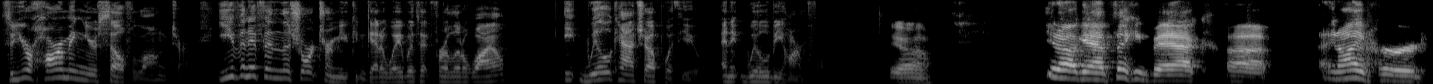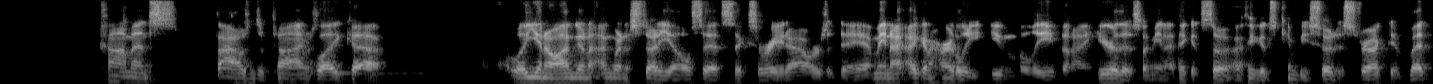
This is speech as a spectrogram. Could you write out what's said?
So you're harming yourself long term. Even if in the short term you can get away with it for a little while, it will catch up with you and it will be harmful. Yeah. You know, again, thinking back, uh, know, I've heard comments thousands of times like, uh, well, you know, I'm gonna I'm gonna study LSAT six or eight hours a day. I mean, I, I, can hardly even believe that I hear this. I mean, I think it's so I think it can be so destructive. But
